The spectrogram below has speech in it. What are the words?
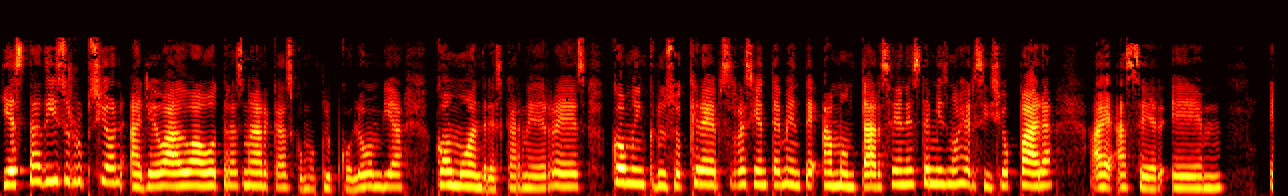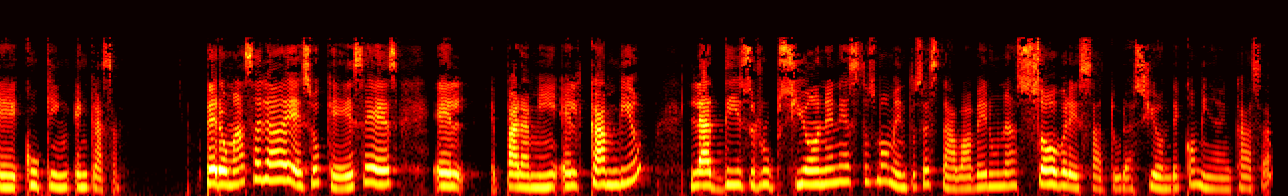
Y esta disrupción ha llevado a otras marcas como Club Colombia, como Andrés Carne de Res, como incluso Krebs recientemente a montarse en este mismo ejercicio para hacer em, cooking en casa. Pero más allá de eso, que ese es el, para mí, el cambio, la disrupción en estos momentos estaba a haber una sobresaturación de comida en casa,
